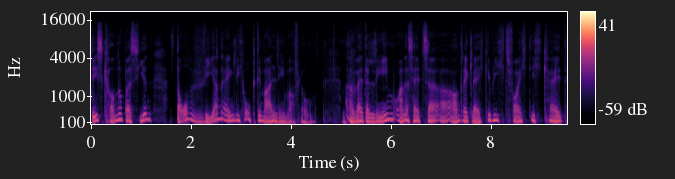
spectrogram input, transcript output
das kann noch passieren. Da wären eigentlich optimal Lehmauflagen. Okay. Weil der Lehm einerseits eine andere Gleichgewichtsfeuchtigkeit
